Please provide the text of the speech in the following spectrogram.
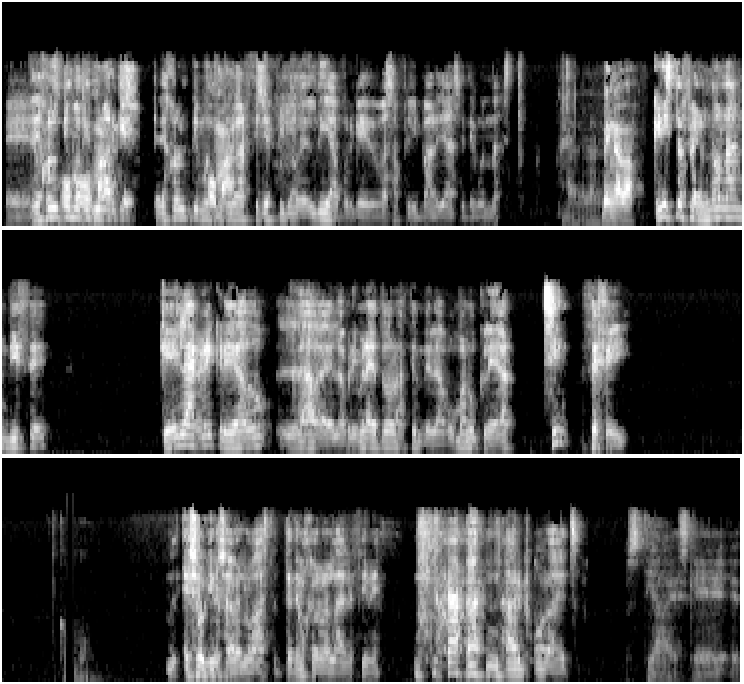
Eh, Te dejo el último o titular más. que te dejo el último O titular cinéfilo del día porque vas a flipar ya si te cuento esto. Dale, dale. Venga, va. Christopher Nolan dice que él ha recreado la, la primera de toda la acción de la bomba nuclear sin CGI. ¿Cómo? Eso quiero saberlo, hasta- tenemos que verlo en el cine. a ver cómo lo ha hecho. Hostia, es que eh,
